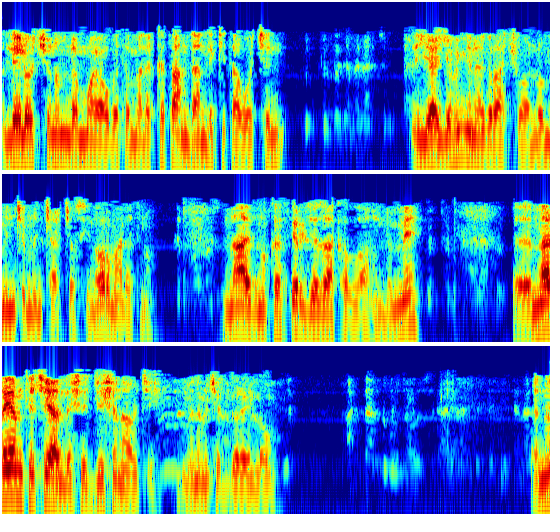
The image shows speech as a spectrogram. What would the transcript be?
ሌሎችንም ደግሞ ያው በተመለከተ አንዳንድ ኪታቦችን እያየሁኝ እነግራችኋለሁ። ምንጭ ምንጫቸው ሲኖር ማለት ነው እና ኢብኑ ከሲር ጀዛከላህ ወንድሜ መርየም ትችያለሽ እጅሽን አውጪ ምንም ችግር የለውም። እና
